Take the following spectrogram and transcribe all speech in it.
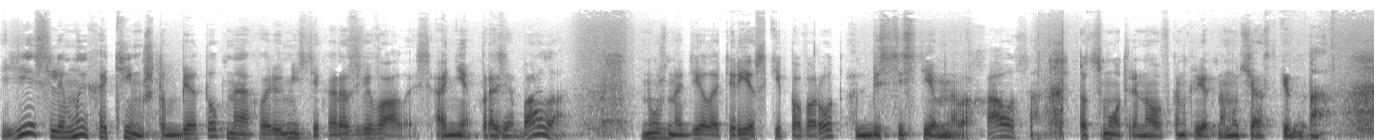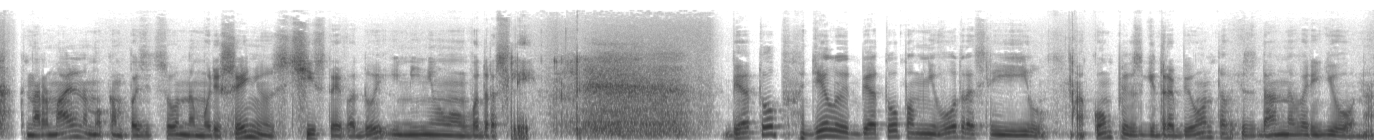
Если мы хотим, чтобы биотопная аквариумистика развивалась, а не прозябала, нужно делать резкий поворот от бессистемного хаоса, подсмотренного в конкретном участке дна, к нормальному композиционному решению с чистой водой и минимумом водорослей. Биотоп делают биотопом не водоросли и ил, а комплекс гидробионтов из данного региона.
